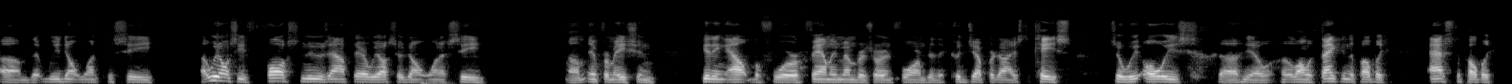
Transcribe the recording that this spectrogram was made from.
um, that we don't want to see. Uh, we don't see false news out there. We also don't want to see um, information getting out before family members are informed that could jeopardize the case. So we always, uh, you know, along with thanking the public, ask the public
